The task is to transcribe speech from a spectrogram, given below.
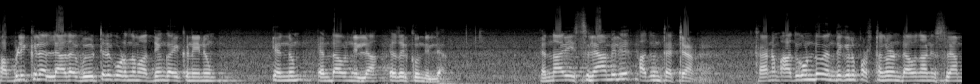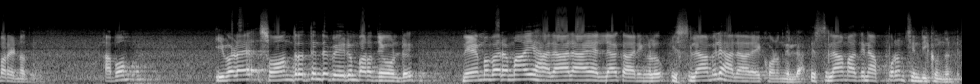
പബ്ലിക്കിലല്ലാതെ വീട്ടിൽ കൊടുന്ന് മദ്യം കഴിക്കണേനും എന്നും എന്താവുന്നില്ല എതിർക്കുന്നില്ല. എന്നാൽ ഇസ്ലാമിൽ അതും തെറ്റാണ്. കാരണം അതുകൊണ്ടും എന്തെങ്കിലും പ്രശ്നങ്ങൾ ഉണ്ടാവുമെന്നാണ് ഇസ്ലാം പറയുന്നത്. അപ്പം ഇവിടെ സ്വാതന്ത്ര്യത്തിന്റെ പേരും പറഞ്ഞുകൊണ്ട് നിയമപരമായി ഹലാലായ എല്ലാ കാര്യങ്ങളും ഇസ്ലാമിൽ ഹലാലായിക്കോണമെന്നില്ല ഇസ്ലാം അതിനപ്പുറം ചിന്തിക്കുന്നുണ്ട്.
